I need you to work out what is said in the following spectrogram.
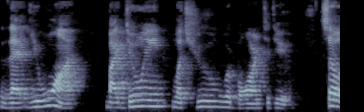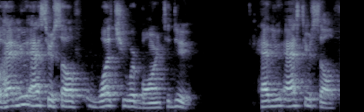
that you want by doing what you were born to do. So, have you asked yourself what you were born to do? Have you asked yourself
